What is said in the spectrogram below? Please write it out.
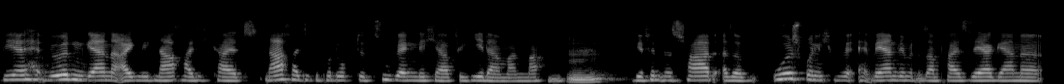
wir würden gerne eigentlich Nachhaltigkeit, nachhaltige Produkte zugänglicher für jedermann machen. Mhm. Wir finden es schade, also ursprünglich wären wir mit unserem Preis sehr gerne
